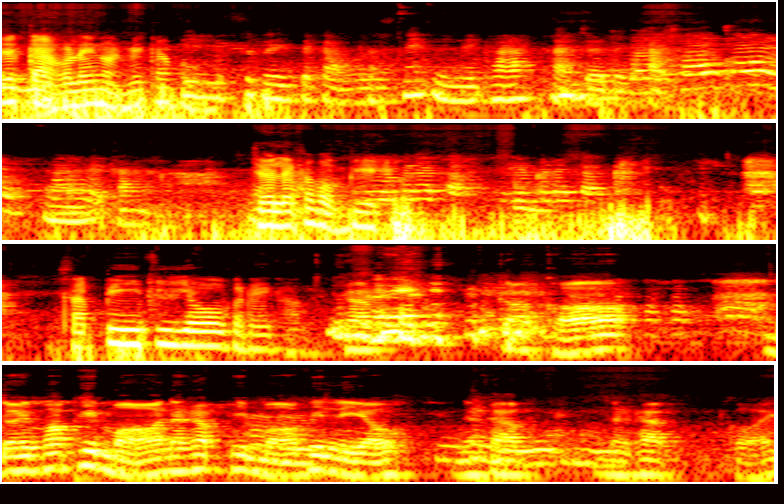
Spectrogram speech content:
จะกล่าวอะไรหน่อยไหมครับผมพี่ทัศนีจะกล่าวอะไรสักนิดหนึ่งไหมคะค่ะเจอเลยค่ะได้เลยค่ะเชิญเลยครับผมพี่สปีติโยก็ได้ครับครับ ก็ขอ โดยเฉพาะพี่หมอนะครับ พี่หมอพี่เหลียวนะครับนะครับ ขอให้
